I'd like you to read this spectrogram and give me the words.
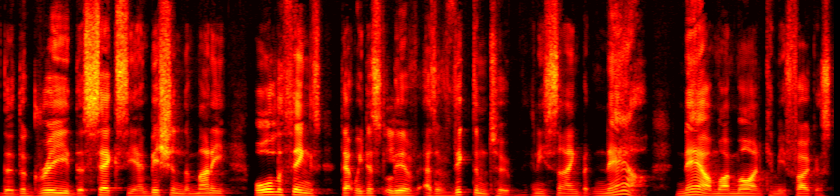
the, the greed, the sex, the ambition, the money, all the things that we just live as a victim to. And he's saying, but now, now my mind can be focused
